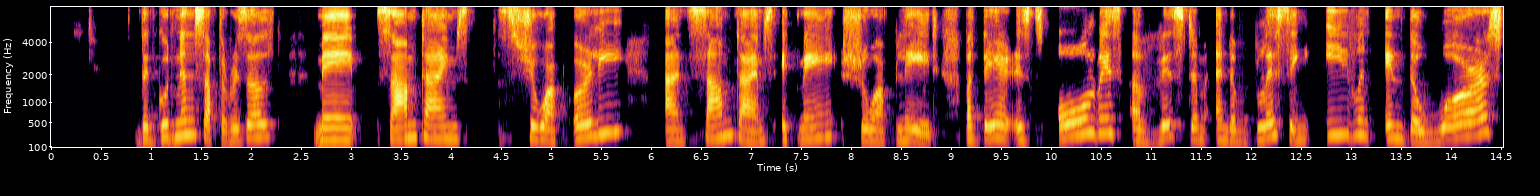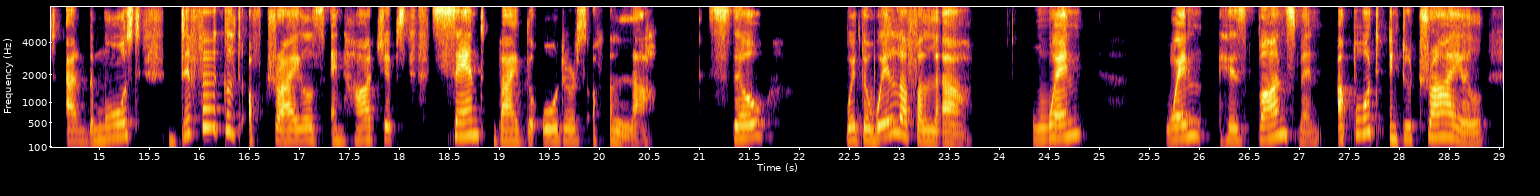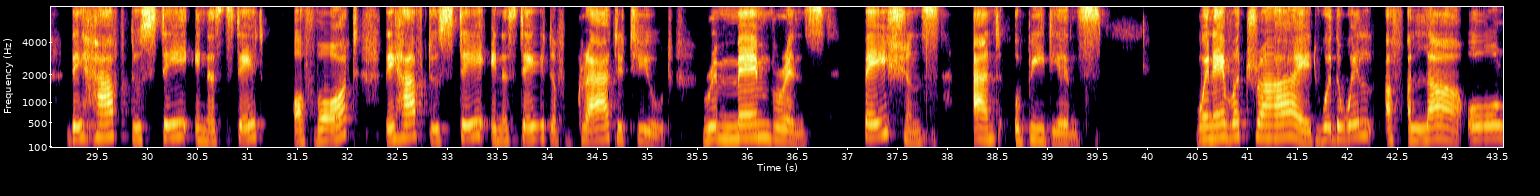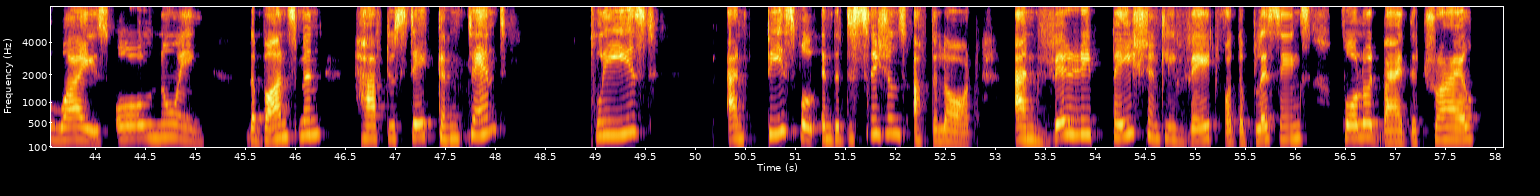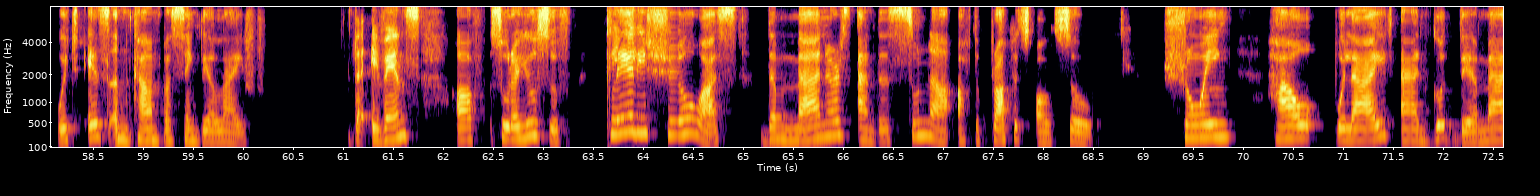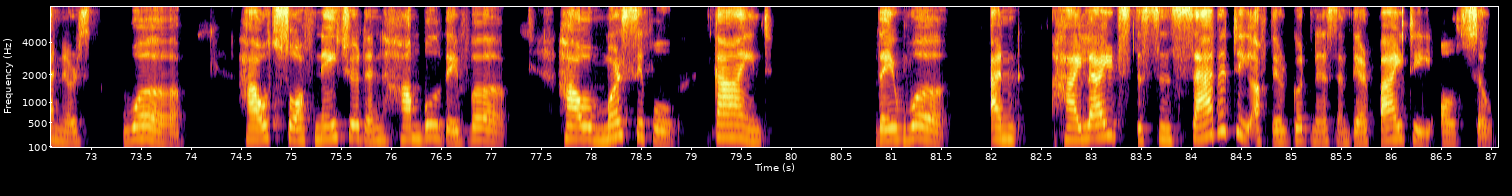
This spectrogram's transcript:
The goodness of the result may sometimes show up early and sometimes it may show up late, but there is always a wisdom and a blessing, even in the worst and the most difficult of trials and hardships sent by the orders of Allah. So with the will of Allah, when when his bondsmen are put into trial, they have to stay in a state of what? They have to stay in a state of gratitude, remembrance, patience, and obedience. Whenever tried with the will of Allah, all wise, all knowing, the bondsmen have to stay content, pleased, and peaceful in the decisions of the Lord and very patiently wait for the blessings followed by the trial which is encompassing their life the events of Surah Yusuf clearly show us the manners and the sunnah of the prophets also, showing how polite and good their manners were, how soft-natured and humble they were, how merciful, kind they were, and highlights the sincerity of their goodness and their piety also.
